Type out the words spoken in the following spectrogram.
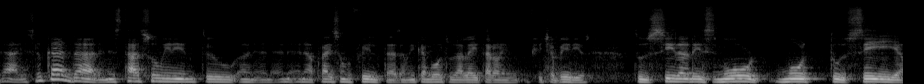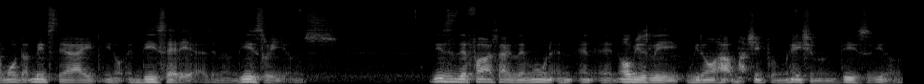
guys, look at that, and start zooming into and, and, and, apply some filters, and we can go to that later on in future videos to see that it's more more to see and more that meets the eye, you know, in these areas, you know, these regions. This is the far side of the moon, and, and, and obviously we don't have much information on this, you know.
